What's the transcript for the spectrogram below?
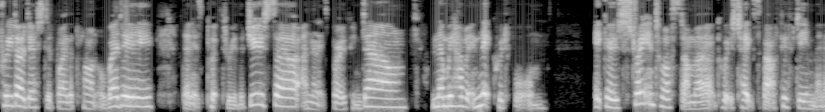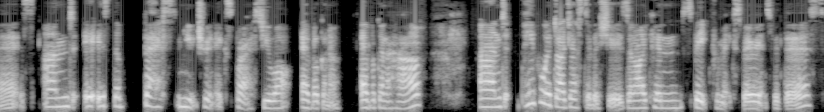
pre-digested by the plant already then it's put through the juicer and then it's broken down and then we have it in liquid form. It goes straight into our stomach which takes about 15 minutes and it is the best nutrient express you are ever going to ever going to have. And people with digestive issues, and I can speak from experience with this,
